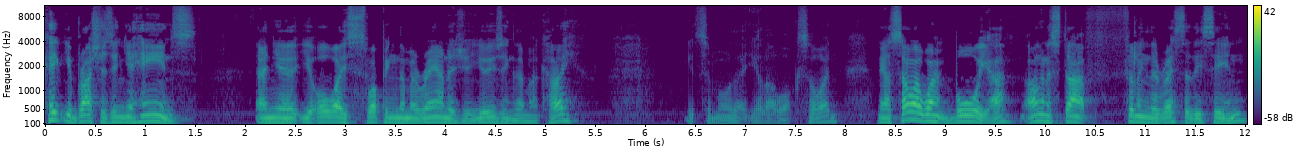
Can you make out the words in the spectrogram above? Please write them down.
keep your brushes in your hands and you're, you're always swapping them around as you're using them, okay? Get some more of that yellow oxide. Now, so I won't bore you, I'm going to start filling the rest of this in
